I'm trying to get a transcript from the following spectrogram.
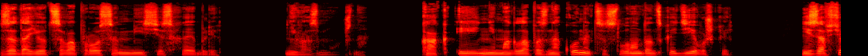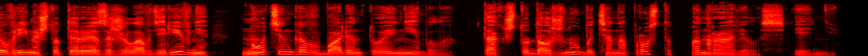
Задается вопросом миссис Хэбли. Невозможно. Как Энни могла познакомиться с лондонской девушкой? И за все время, что Тереза жила в деревне, Ноттинга в Балентое не было. Так что, должно быть, она просто понравилась Энни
